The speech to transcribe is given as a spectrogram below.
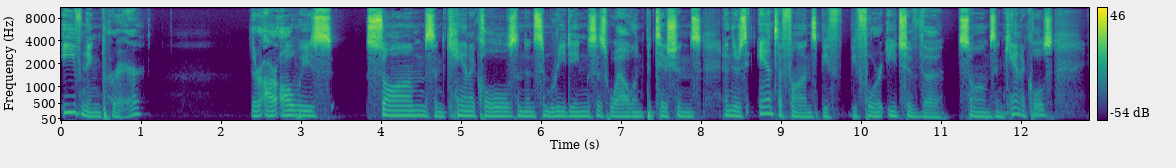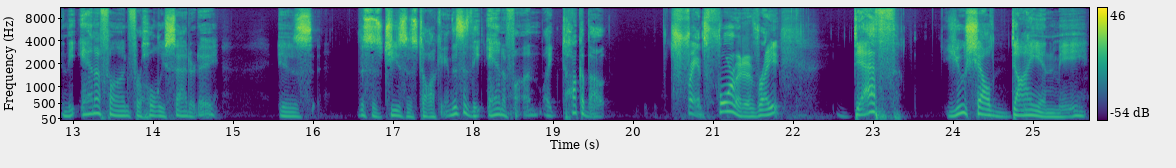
evening prayer, there are always psalms and canticles and then some readings as well and petitions. And there's antiphons bef- before each of the psalms and canticles. And the antiphon for holy saturday is this is jesus talking. This is the antiphon like talk about transformative right? Death you shall die in me.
